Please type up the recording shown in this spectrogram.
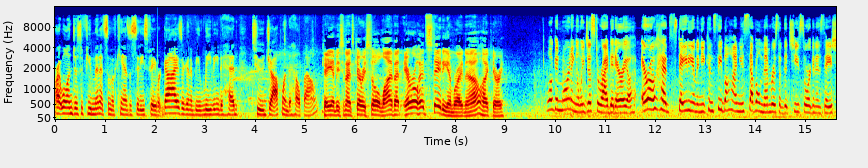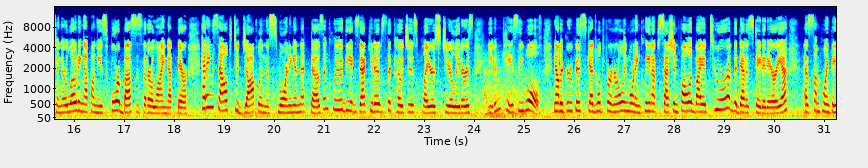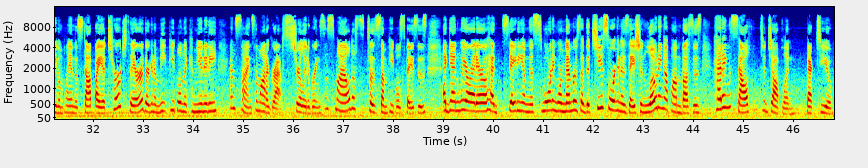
All right, well, in just a few minutes, some of Kansas City's favorite guys are going to be leaving to head to Joplin to help out. KMBC Tonight's Carrie Stoll live at Arrowhead Stadium right now. Hi, Carrie. Well, good morning, and we just arrived at Arrowhead Stadium, and you can see behind me several members of the Chiefs organization. They're loading up on these four buses that are lined up there, heading south to Joplin this morning, and that does include the executives, the coaches, players, cheerleaders, even KC Wolf. Now, the group is scheduled for an early morning cleanup session, followed by a tour of the devastated area. At some point, they even plan to stop by a church there. They're going to meet people in the community and sign some autographs, surely to bring some smile to, to some people's faces. Again, we are at Arrowhead Stadium this morning were members of the Chiefs organization loading up on buses heading south to Joplin. Back to you.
